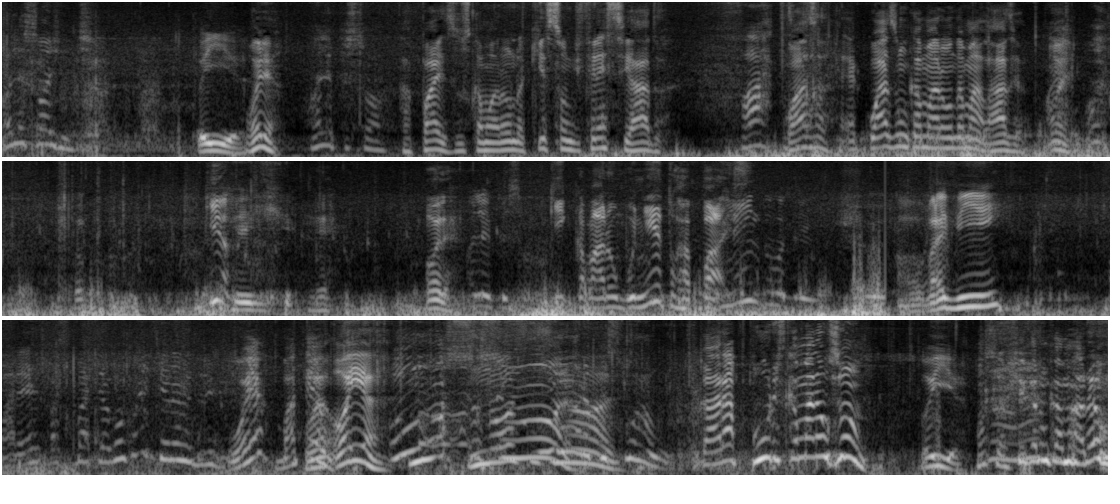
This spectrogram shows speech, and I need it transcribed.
Olha só, gente. Olha. Olha. Olha, pessoal. Rapaz, os camarão daqui são diferenciados. Farto. Quase, é quase um camarão da Malásia. Olha. Aqui, ó. Peguei. Olha, Olha aí, pessoal. que camarão bonito, rapaz. Lindo, Rodrigo. Ó, vai vir, hein? Parece alguma coisinha, né, Rodrigo? Olha, bateu. Olha, olha. Nossa, Nossa senhora. senhora. pessoal. Cara puro esse camarãozão. Olha. Nossa, chega num camarão.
